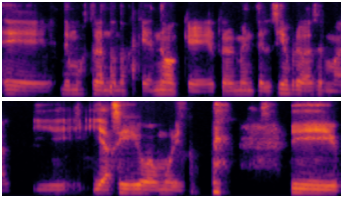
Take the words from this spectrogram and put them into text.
eh, demostrándonos que no, que realmente él siempre va a ser mal y, y así va a morir. y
